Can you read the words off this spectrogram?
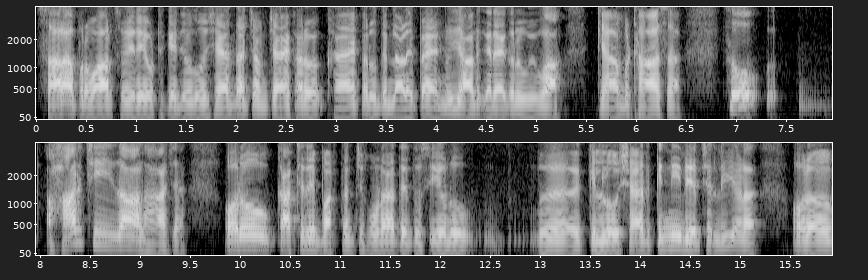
ਸਾਰਾ ਪਰਿਵਾਰ ਸਵੇਰੇ ਉੱਠ ਕੇ ਜਦੋਂ ਸ਼ਹਿਦ ਦਾ ਚਮਚਾ ਕਰੋ ਖਾਇਆ ਕਰੂ ਤੇ ਨਾਲੇ ਭੈਣ ਨੂੰ ਯਾਦ ਕਰਿਆ ਕਰੂ ਵੀ ਵਾਹ ਕਿਆ ਮਠਾਸ ਆ। ਸੋ ਹਰ ਚੀਜ਼ ਦਾ ਇਲਾਜ ਆ। ਔਰ ਉਹ ਕੱਚ ਦੇ ਬਰਤਨ 'ਚ ਹੋਣਾ ਤੇ ਤੁਸੀਂ ਉਹਨੂੰ ਅਹ, ਕਿਲੋ ਸ਼ਹਿਦ ਕਿੰਨੀ ਦੇਰ ਚੱਲੀ ਜਾਣਾ ਔਰ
